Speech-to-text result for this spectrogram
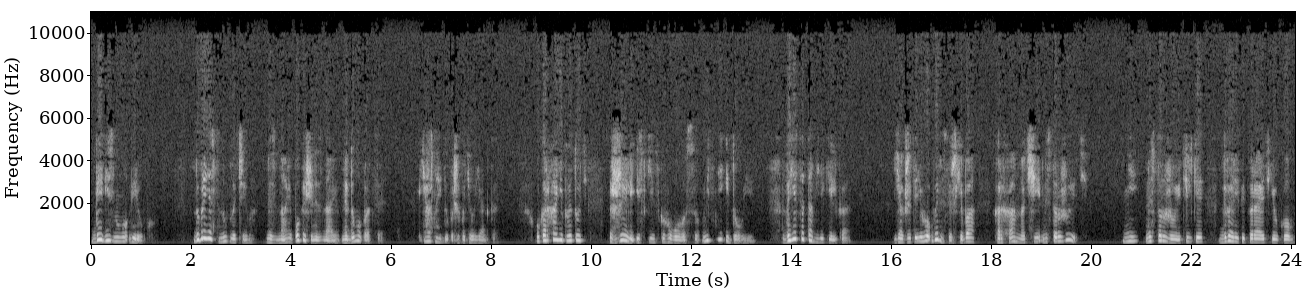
де візьмемо вірьовку. Добриня стинув плечима. Не знаю, поки що не знаю, не думав про це. Я знайду, прошепотіла Янка. У кархані плетуть желі із кінського волосу, міцні і довгі. Здається, там є кілька. Як же ти його винесеш? Хіба кархан ночі не сторожують? Ні, не сторожують, тільки двері підпирають кілком,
